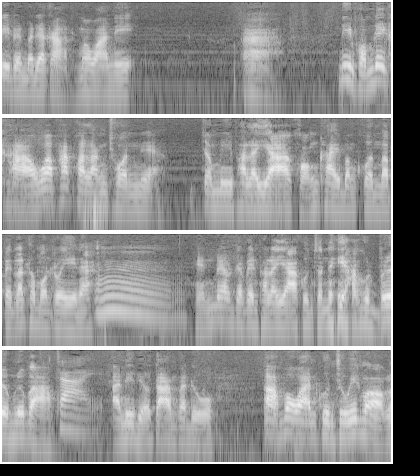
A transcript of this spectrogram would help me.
นี่เป็นบรรยากาศเมื่อวานนี้ อ่า นี่ผมได้ข่าวว่าพรรคพลังชนเนี่ย จะมีภรรยาของใครบางคนมาเป็นรัฐมนตรีนะอืมเห็นว่าจะเป็นภรรยาคุณสนธยาคุณเพิ่มหรือเปล่า ใช่ อันนี้เดี๋ยวตามกันดู อะเมื่อวานคุณชูวิทย์มาออกราย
